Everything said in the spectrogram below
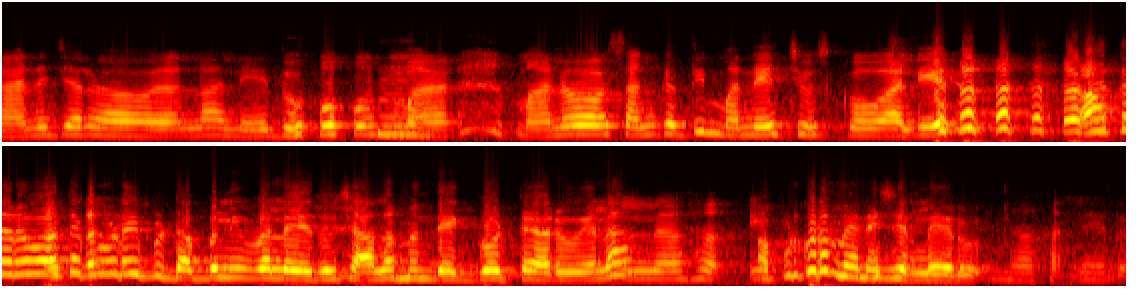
మేనేజర్ అలా లేదు. మన సంగతి మనే చూసుకోవాలి. ఆ తర్వాత కూడా ఇప్పుడు డబ్బులు ఇవ్వలేదు. చాలా మంది ఎగ్గొట్టారు. ఎలా? అప్పుడు కూడా మేనేజర్ లేరు. లేదు.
